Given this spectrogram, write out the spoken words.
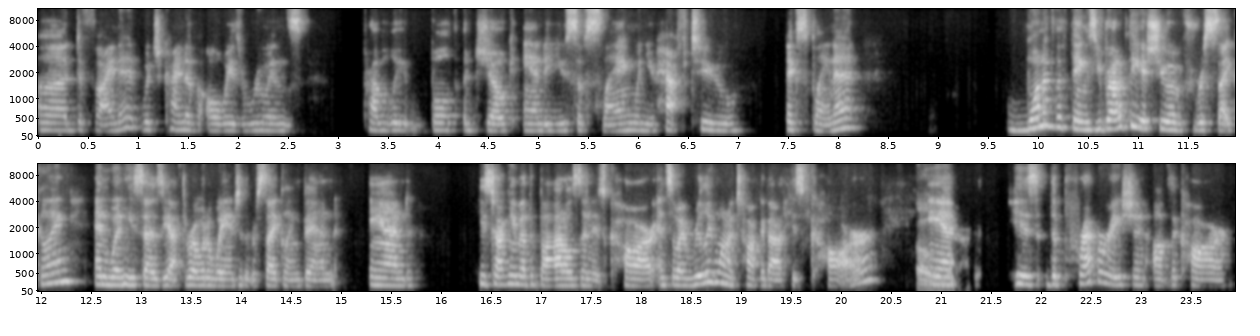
uh, define it, which kind of always ruins probably both a joke and a use of slang when you have to explain it. One of the things you brought up the issue of recycling, and when he says, Yeah, throw it away into the recycling bin. And he's talking about the bottles in his car. And so I really want to talk about his car Oh, and his the preparation of the car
